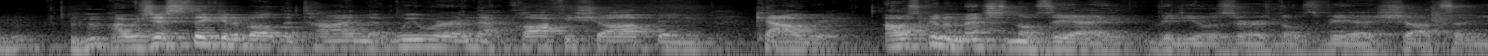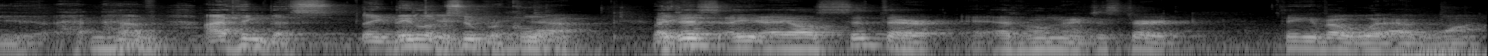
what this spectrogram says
Mm-hmm. I was just thinking about the time that we were in that coffee shop in Calgary. I was going to mention those AI videos or those AI shots that you ha- mm-hmm. have. I think that's like they look super cool. Yeah. I Like- just I, I'll sit there at home and I just start thinking about what I would want.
